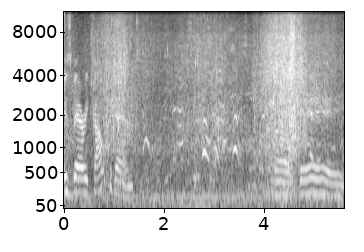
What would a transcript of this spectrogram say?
He's very confident. Okay.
